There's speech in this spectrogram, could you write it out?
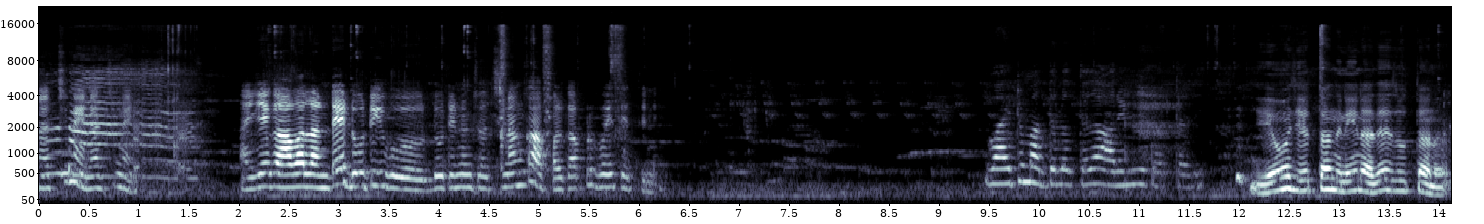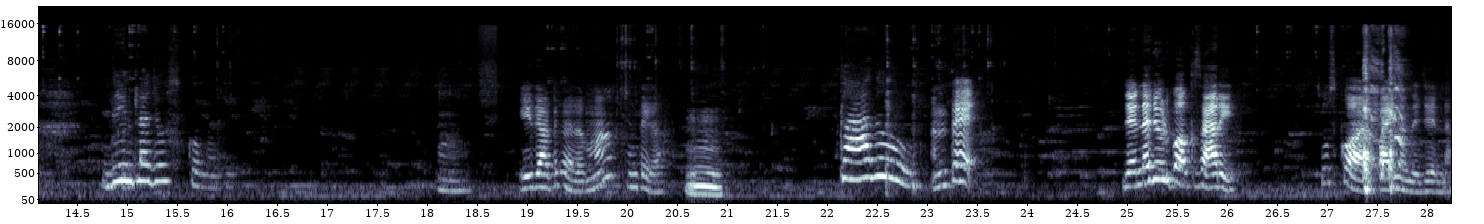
నచ్చినాయి నచ్చినాయి. అయ్యే కావాలంటే డ్యూటీ డ్యూటీ నుంచి వచ్చినాక అప్పటికప్పుడు పోయి తెత్తినాయి వైట్ మధ్యలో వస్తుంది ఆరెంజ్ వస్తుంది ఏమో చేస్తాంది నేను అదే చూస్తాను దీంట్లో చూసుకోమది ఉమ్. ఇది అటు కదమ్మా? అంతేగా. కాదు. అంతే. జెండా చూడిపో ఒకసారి. చూసుకోవాలి పైన ఉంది జెండా.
